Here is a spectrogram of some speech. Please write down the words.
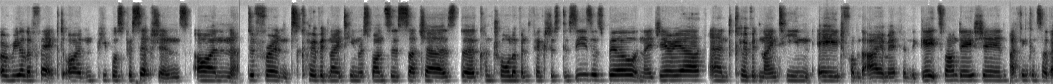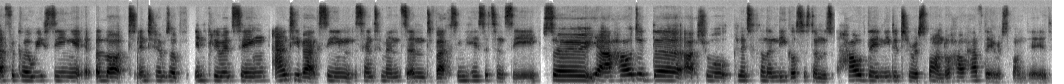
a real effect on people's perceptions on different COVID 19 responses, such as the Control of Infectious Diseases Bill in Nigeria and COVID 19 aid from the IMF and the Gates Foundation. I think in South Africa, we're seeing it a lot in terms of influencing anti vaccine sentiments and vaccine hesitancy. So, yeah, how did the actual political and legal legal systems, how they needed to respond or how have they responded?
